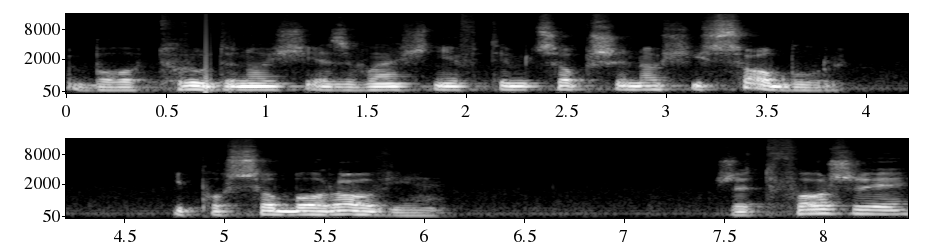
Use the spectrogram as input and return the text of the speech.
bo trudność jest właśnie w tym, co przynosi sobór i po soborowie, że tworzy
